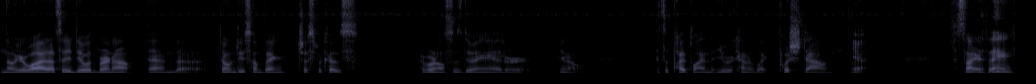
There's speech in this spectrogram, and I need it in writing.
Know your why. That's how you deal with burnout. And uh, don't do something just because everyone else is doing it or, you know, it's a pipeline that you were kind of like pushed down. Like, Yeah. if it's not your thing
